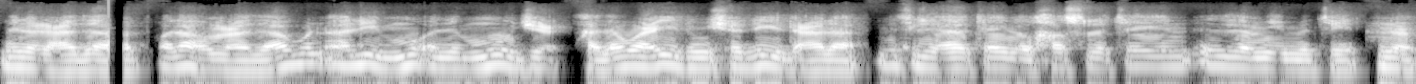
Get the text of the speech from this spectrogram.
من العذاب. ولهم عذاب أليم مؤلم موجع. هذا وعيد شديد على مثل هاتين الخصلتين الذميمتين. نعم.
